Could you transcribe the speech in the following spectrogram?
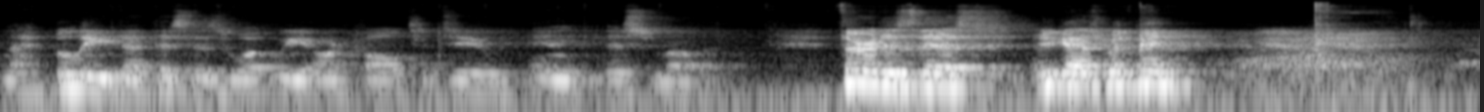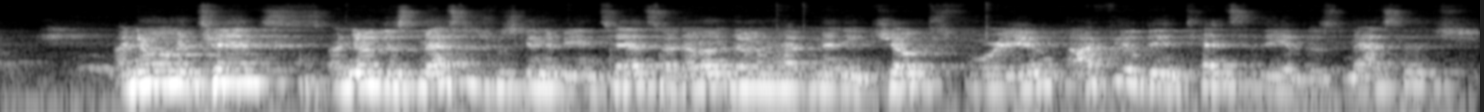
And I believe that this is what we are called to do in this moment. Third is this. Are you guys with me? I know I'm intense. I know this message was going to be intense. I know I don't have many jokes for you. I feel the intensity of this message.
